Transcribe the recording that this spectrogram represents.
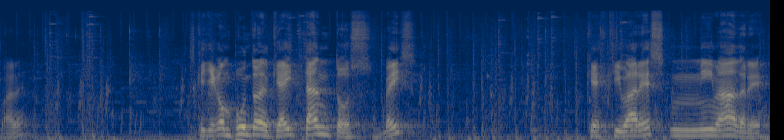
Vale. Es que llega un punto en el que hay tantos ¿Veis? Que esquivar es mi madre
